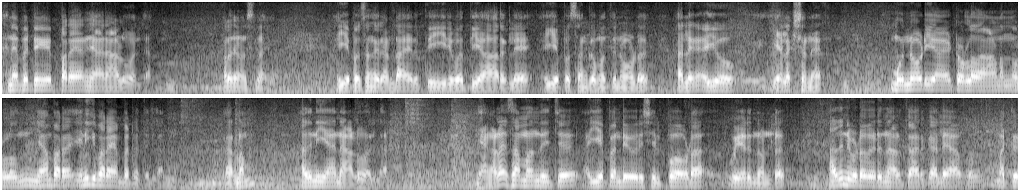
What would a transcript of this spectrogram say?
അതിനെപ്പറ്റി പറയാൻ ഞാൻ ആളുമല്ല. പറഞ്ഞു മനസ്സിലായി? അയ്യപ്പ സംഘം രണ്ടായിരത്തി ഇരുപത്തി ആറിലെ അയ്യപ്പ സംഗമത്തിനോട് അല്ലെങ്കിൽ അയ്യോ ഇലക്ഷന് മുന്നോടിയായിട്ടുള്ളതാണെന്നുള്ളതൊന്നും ഞാൻ പറ എനിക്ക് പറയാൻ പറ്റത്തില്ല. കാരണം അതിന് ഞാൻ ആളുമല്ല. ഞങ്ങളെ സംബന്ധിച്ച് അയ്യപ്പന്റെ ഒരു ശില്പം അവിടെ ഉയരുന്നുണ്ട്. അതിനിവിടെ വരുന്ന ആൾക്കാർക്ക് അല്ലെ മറ്റ്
